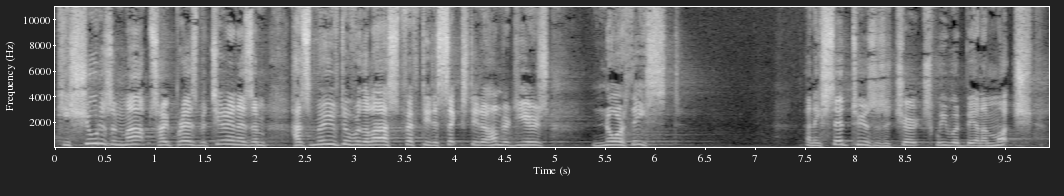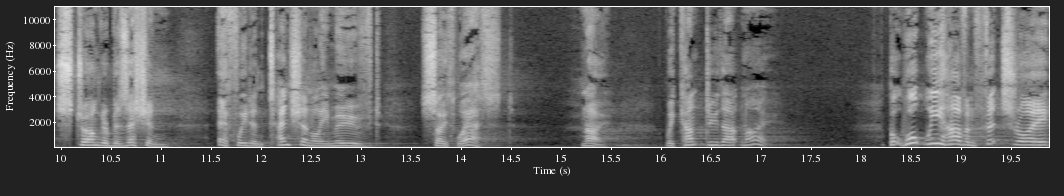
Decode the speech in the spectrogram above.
he showed us in maps how Presbyterianism has moved over the last 50 to 60 to 100 years northeast. And he said to us as a church, we would be in a much stronger position if we'd intentionally moved southwest. Now, we can't do that now. But what we have in Fitzroy,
